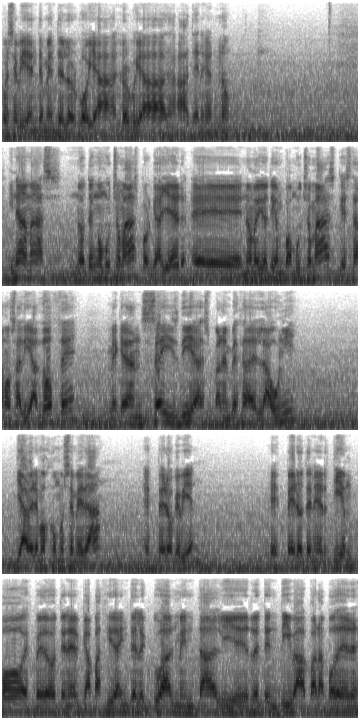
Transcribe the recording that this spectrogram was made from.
pues evidentemente los voy a, los voy a, tener, ¿no? Y nada más, no tengo mucho más porque ayer eh, no me dio tiempo a mucho más, que estamos a día 12, me quedan 6 días para empezar en la uni, ya veremos cómo se me da. Espero que bien. Espero tener tiempo, espero tener capacidad intelectual, mental y retentiva para poder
